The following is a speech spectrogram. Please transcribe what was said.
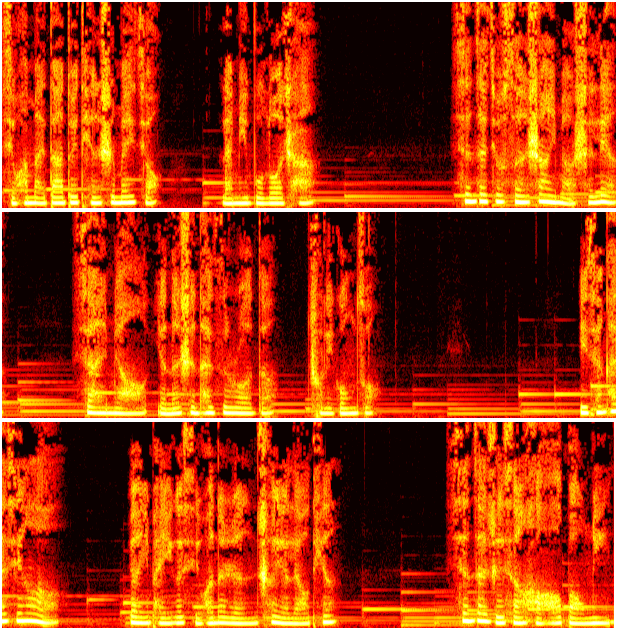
喜欢买大堆甜食美酒。来弥补落差。现在就算上一秒失恋，下一秒也能神态自若的处理工作。以前开心了，愿意陪一个喜欢的人彻夜聊天，现在只想好好保命，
